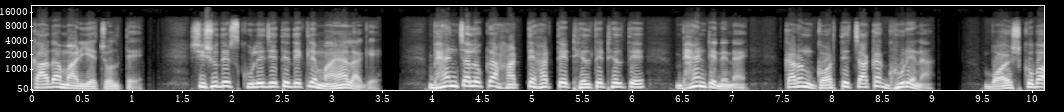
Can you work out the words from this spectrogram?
কাদা মারিয়ে চলতে। শিশুদের স্কুলে যেতে দেখলে মায়া লাগে। ভ্যান চালকরা হাঁটতে হাঁটতে, ঠেলতে ঠেলতে ভ্যান টেনে নেয়, কারণ গর্তে চাকা ঘুরে না। বয়স্ক বা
